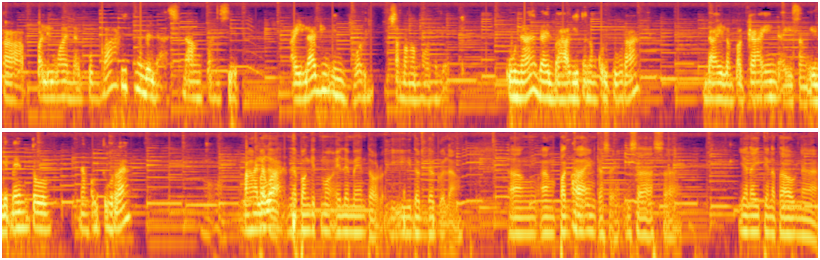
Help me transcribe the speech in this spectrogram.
ah, paliwanag kung bakit madalas na ang pansit ay laging involved sa mga monologue? Una, dahil bahagi ito ng kultura. Dahil ang pagkain ay isang elemento ng kultura. Pangalawa. pala, nabanggit mo elementor, iidagdag ko lang. Ang ang pagkain Ah. kasi isa sa yan ay tinatawag na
